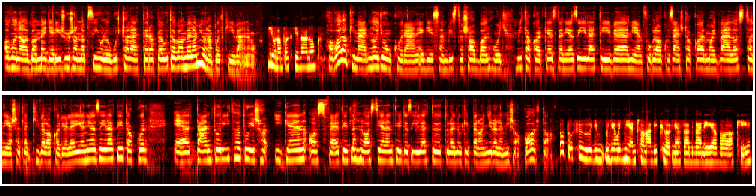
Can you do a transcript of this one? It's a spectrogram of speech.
A vonalban Megyeri Zsuzsanna pszichológus családterapeuta van velem, jó napot kívánok! Jó napot kívánok! Ha valaki már nagyon korán egészen biztos abban, hogy mit akar kezdeni az életével, milyen foglalkozást akar majd választani, esetleg kivel akarja leélni az életét, akkor eltántorítható, és ha igen, az feltétlenül azt jelenti, hogy az illető tulajdonképpen annyira nem is akarta? Attól függ, hogy, ugye, hogy milyen családi környezetben él valaki.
